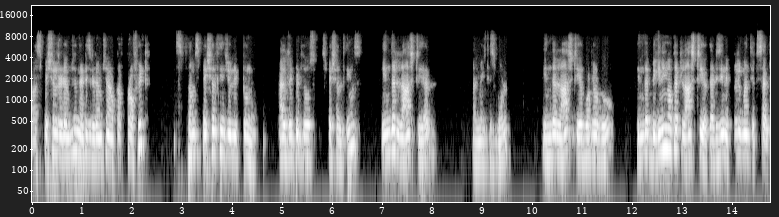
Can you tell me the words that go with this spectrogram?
a, special redemption that is redemption out of profit. Some special things you need to know. I'll repeat those special things. In the last year, I'll make this bold. In the last year, what you do, in the beginning of that last year, that is in April month itself,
